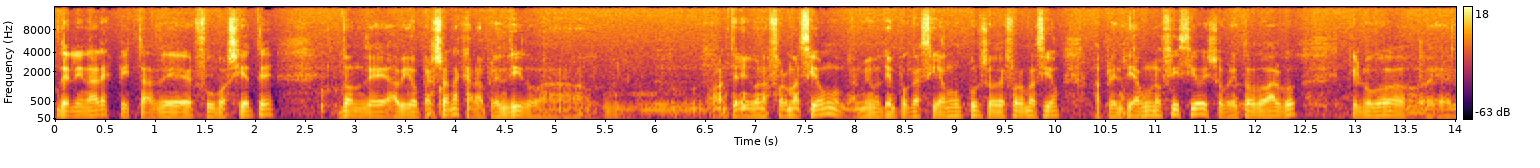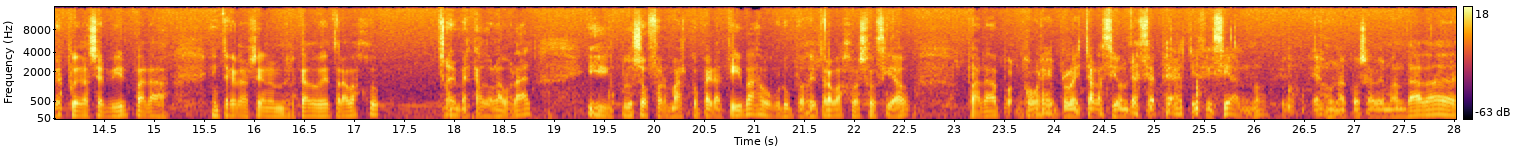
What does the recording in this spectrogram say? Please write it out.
de Linares, pistas de fútbol 7, donde ha habido personas que han aprendido a han tenido una formación, al mismo tiempo que hacían un curso de formación, aprendían un oficio y sobre todo algo que luego eh, les pueda servir para integrarse en el mercado de trabajo, el mercado laboral, e incluso formar cooperativas o grupos de trabajo asociados para, por, ejemplo, la instalación de césped artificial, que, es una cosa demandada.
